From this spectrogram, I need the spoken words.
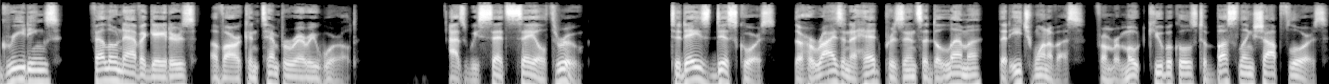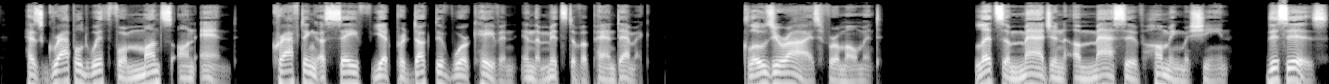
Greetings, fellow navigators of our contemporary world. As we set sail through, today's discourse, the horizon ahead presents a dilemma that each one of us, from remote cubicles to bustling shop floors, has grappled with for months on end, crafting a safe yet productive work haven in the midst of a pandemic. Close your eyes for a moment. Let's imagine a massive humming machine. This is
